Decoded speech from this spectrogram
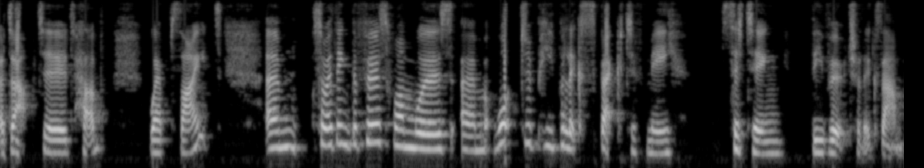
Adapted Hub website. Um, so I think the first one was um, what do people expect of me sitting the virtual exam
